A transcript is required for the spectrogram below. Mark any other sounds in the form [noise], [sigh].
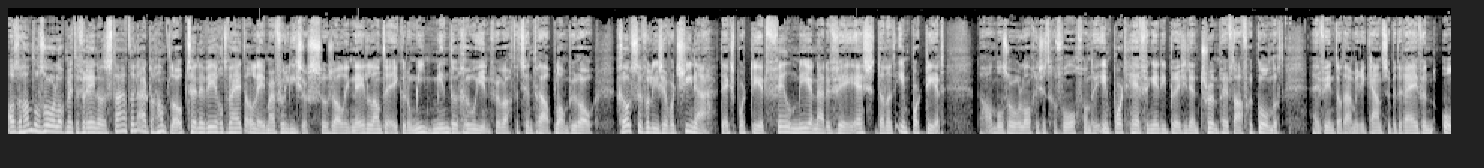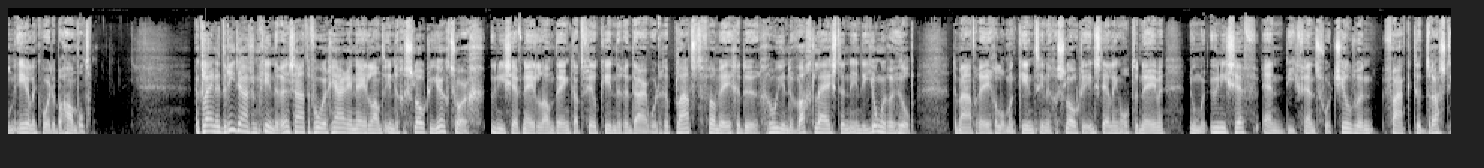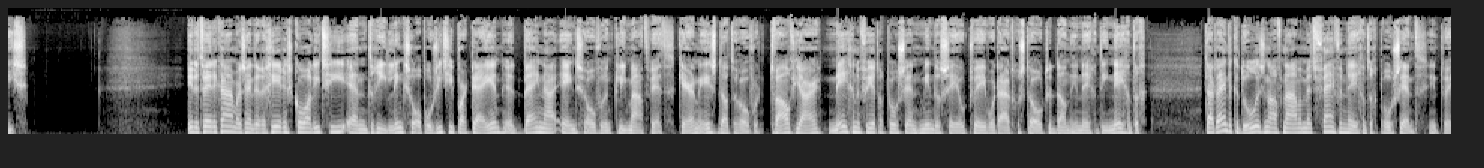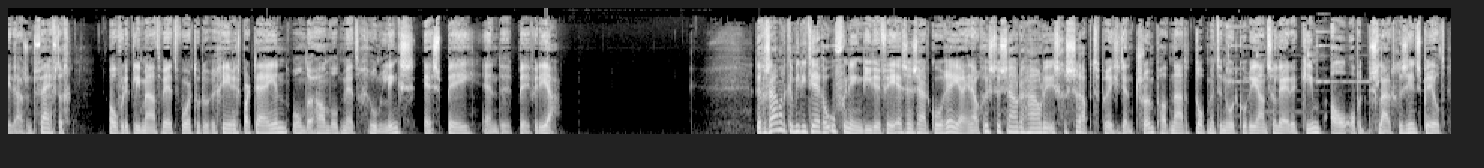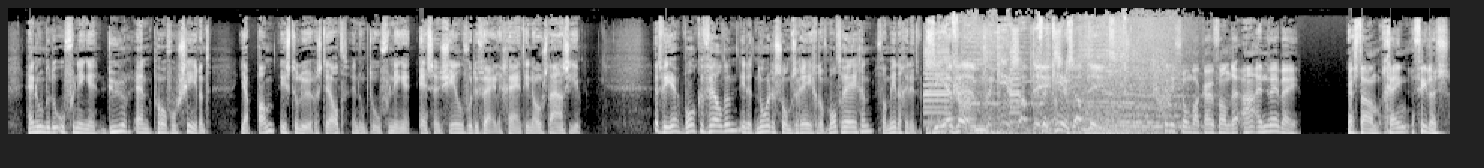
Als de handelsoorlog met de Verenigde Staten uit de hand loopt... zijn er wereldwijd alleen maar verliezers. Zo zal in Nederland de economie minder groeien, verwacht het Centraal Planbureau. Grootste verliezer wordt China. Het exporteert veel meer naar de VS dan het importeert. De handelsoorlog is het gevolg van de importheffingen... die president Trump heeft afgekondigd. Hij vindt dat Amerikaanse bedrijven oneerlijk worden behandeld. Een kleine 3000 kinderen zaten vorig jaar in Nederland in de gesloten jeugdzorg. UNICEF Nederland denkt dat veel kinderen daar worden geplaatst vanwege de groeiende wachtlijsten in de jongerenhulp. De maatregel om een kind in een gesloten instelling op te nemen noemen UNICEF en Defence for Children vaak te drastisch. In de Tweede Kamer zijn de regeringscoalitie en drie linkse oppositiepartijen het bijna eens over een klimaatwet. Kern is dat er over 12 jaar 49% minder CO2 wordt uitgestoten dan in 1990. Het uiteindelijke doel is een afname met 95% in 2050. Over de klimaatwet wordt door de regeringspartijen onderhandeld met GroenLinks, SP en de PvdA. De gezamenlijke militaire oefening die de VS en Zuid-Korea in augustus zouden houden is geschrapt. President Trump had na de top met de Noord-Koreaanse leider Kim al op het besluit gezinspeeld. Hij noemde de oefeningen duur en provocerend. Japan is teleurgesteld en noemt de oefeningen essentieel voor de veiligheid in Oost-Azië. Het weer, wolkenvelden, in het noorden soms regen of motregen. Vanmiddag in het... ZFM, verkeersupdate. verkeersupdate. Dit is John Bakker van de ANWB. Er staan geen files.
